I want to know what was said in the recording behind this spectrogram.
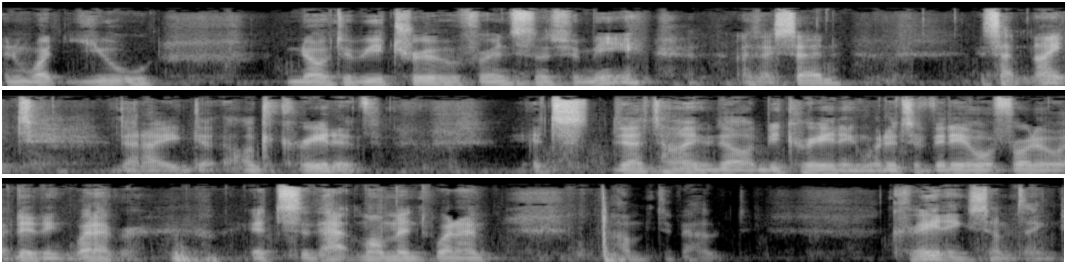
and what you know to be true? For instance, for me, as I said, it's at night that I get, I'll get creative it's that time that I'll be creating, whether it's a video or photo editing, whatever. It's that moment when I'm pumped about creating something.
